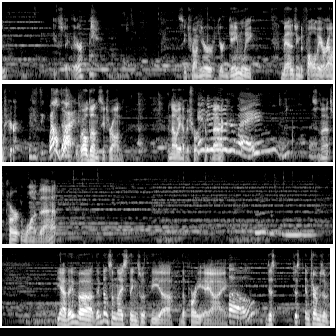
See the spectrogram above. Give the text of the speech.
Oop. You stay there. C'tron, you're you're gamely managing to follow me around here. Well done. Well done, C'tron. And now we have a shortcut and get back. out of your way. So that's part one of that. Yeah, they've uh, they've done some nice things with the uh, the party AI. Oh. Just just in terms of,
